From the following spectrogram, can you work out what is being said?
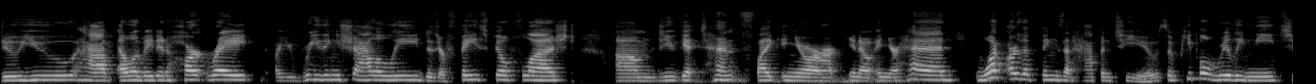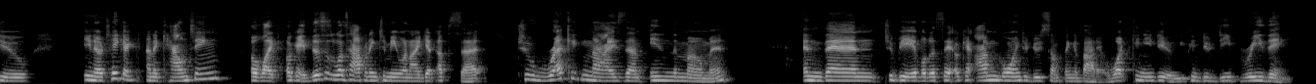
Do you have elevated heart rate? Are you breathing shallowly? Does your face feel flushed? Um, do you get tense like in your you know in your head? What are the things that happen to you? So people really need to you know take a, an accounting of like okay this is what's happening to me when i get upset to recognize them in the moment and then to be able to say okay i'm going to do something about it. What can you do? You can do deep breathing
